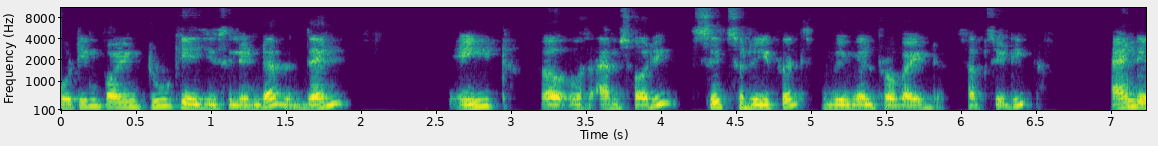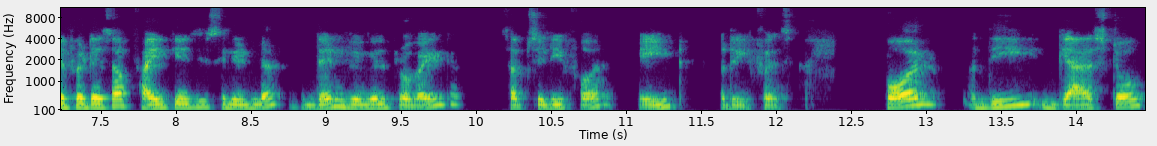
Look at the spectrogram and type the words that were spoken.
14.2 kg cylinder, then eight, uh, I'm sorry, six refills we will provide subsidy. And if it is a 5 kg cylinder, then we will provide subsidy for 8 refills. For the gas stove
